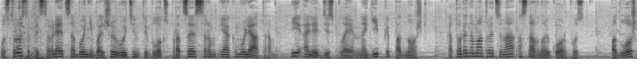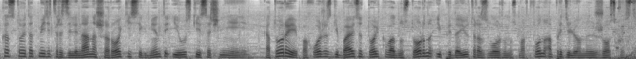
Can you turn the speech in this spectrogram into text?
Устройство представляет собой небольшой вытянутый блок с процессором и аккумулятором и OLED-дисплеем на гибкой подножке, который наматывается на основной корпус – Подложка, стоит отметить, разделена на широкие сегменты и узкие сочленения, которые, похоже, сгибаются только в одну сторону и придают разложенному смартфону определенную жесткость.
